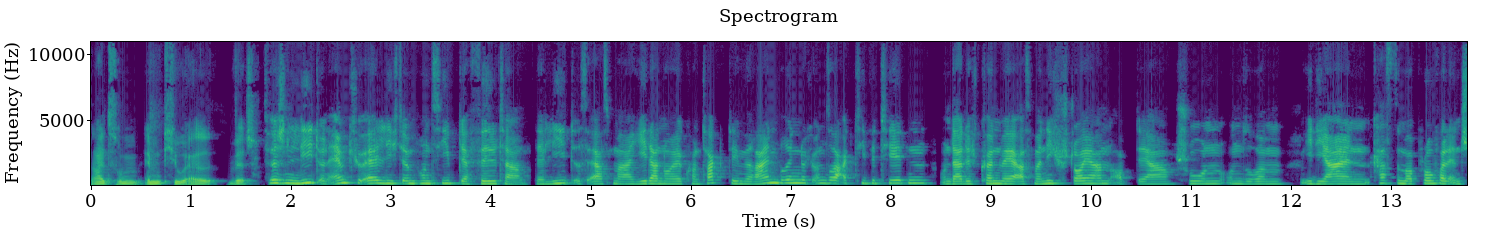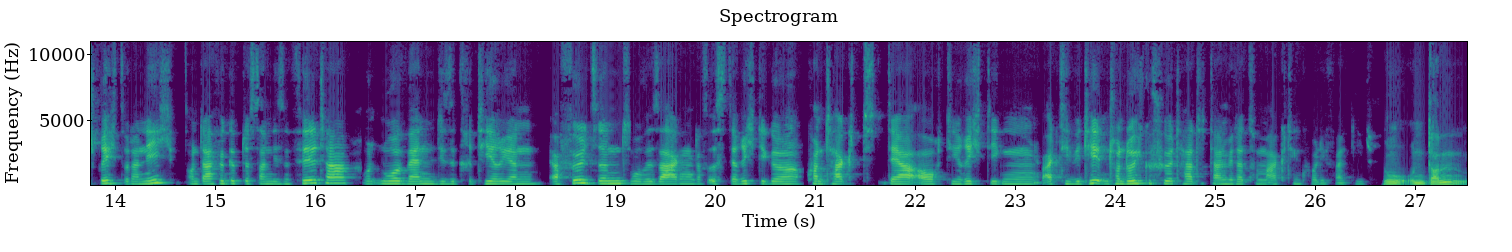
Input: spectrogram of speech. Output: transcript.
halt zum MQL wird? Zwischen Lead und MQL liegt im Prinzip der Filter. Der Lead ist erstmal jeder neue Kontakt, den wir reinbringen durch unsere Aktivitäten. Und dadurch können wir ja erstmal nicht steuern, ob der schon unserem idealen Customer Profile entspricht oder nicht. Und dafür gibt es dann diesen Filter. Und nur wenn diese Kriterien erfüllt sind, wo wir sagen, das ist der richtige Kontakt, der auch die richtigen Aktivitäten schon durchgeführt hat, dann wird er zum Marketing Qualified Lead. So, und dann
